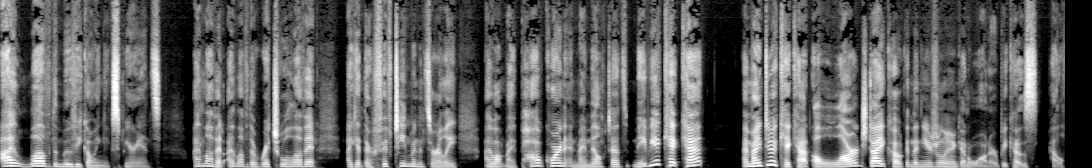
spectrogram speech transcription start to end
I love the movie going experience. I love it. I love the ritual of it. I get there 15 minutes early. I want my popcorn and my milk duds, maybe a Kit Kat. I might do a Kit Kat, a large Diet Coke, and then usually I get a water because health.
